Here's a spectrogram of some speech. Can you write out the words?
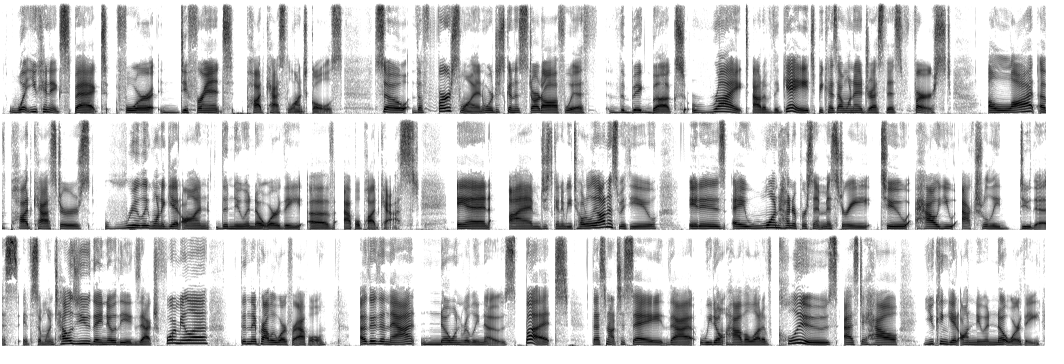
what you can expect for different podcast launch goals. So, the first one, we're just going to start off with the big bucks right out of the gate because I want to address this first. A lot of podcasters really want to get on the new and noteworthy of Apple Podcast. And I'm just going to be totally honest with you it is a 100% mystery to how you actually do this. If someone tells you they know the exact formula, then they probably work for Apple. Other than that, no one really knows. But that's not to say that we don't have a lot of clues as to how you can get on new and noteworthy.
